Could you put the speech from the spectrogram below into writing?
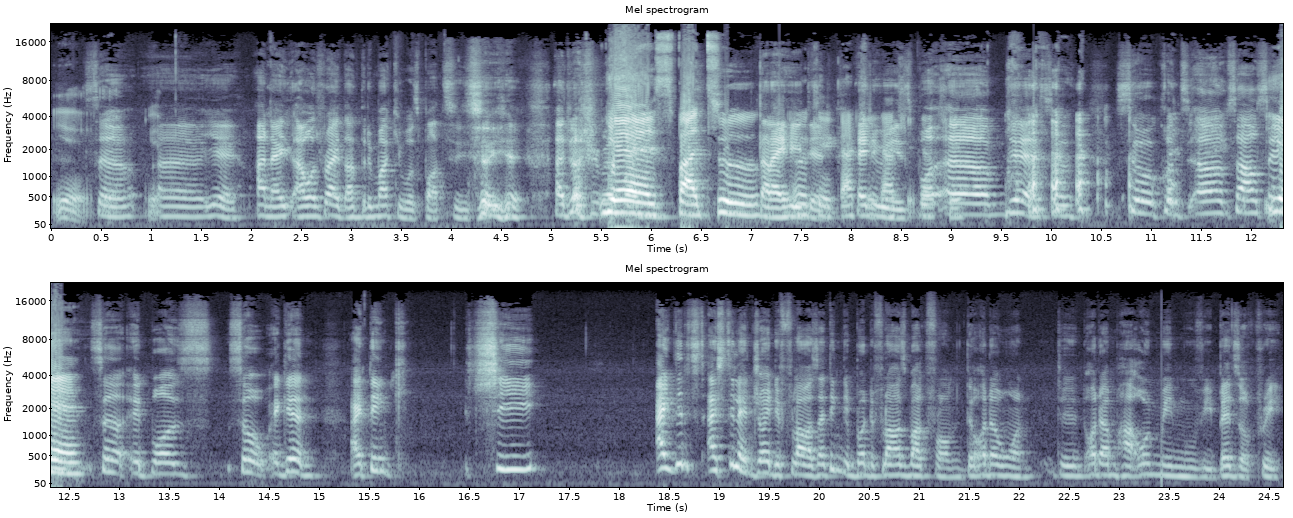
yeah. So yeah. uh yeah, and I, I was right. Anthony Mackie was part two. So yeah, I just remember Yes, part two. that I hated. Okay, gotcha, Anyways, gotcha, but gotcha. um yeah, so so um so I'll say Yeah. so it was so again I think she I did I still enjoyed the flowers. I think they brought the flowers back from the other one, the other her own main movie, Birds of Prey.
